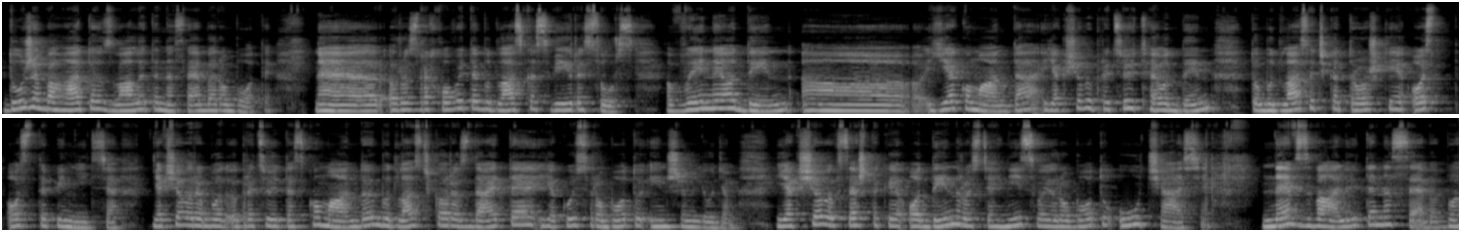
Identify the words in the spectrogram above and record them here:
Дуже багато звалите на себе роботи. Е, Розраховуйте, будь ласка, свій ресурс. Ви не один, є команда. Якщо ви працюєте один, то, будь ласка, трошки ось остепеніться. Якщо ви працюєте з командою, будь ласка, роздайте якусь роботу іншим людям. Якщо ви все ж таки один, розтягніть свою роботу у часі. Не взвалюйте на себе, бо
